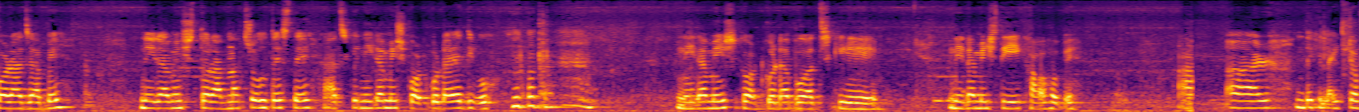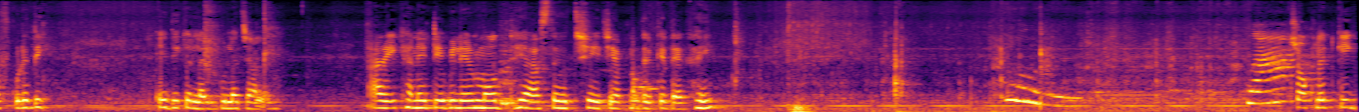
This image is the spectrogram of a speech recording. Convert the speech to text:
করা যাবে। নিরামিষ তো রান্না চলতেছে, আজকে নিরামিষ গটগোডায় দিব। নিরামিষ গটগোডাবো আজকে, নিরামিষ দিয়েই খাওয়া হবে। আর দেখি লাইটটা অফ করে দিই। এদিকে লাইটগুলো জ্বালাই। আর এখানে টেবিলের মধ্যে আসতে হচ্ছে এই যে আপনাদেরকে দেখাই। চকলেট কেক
